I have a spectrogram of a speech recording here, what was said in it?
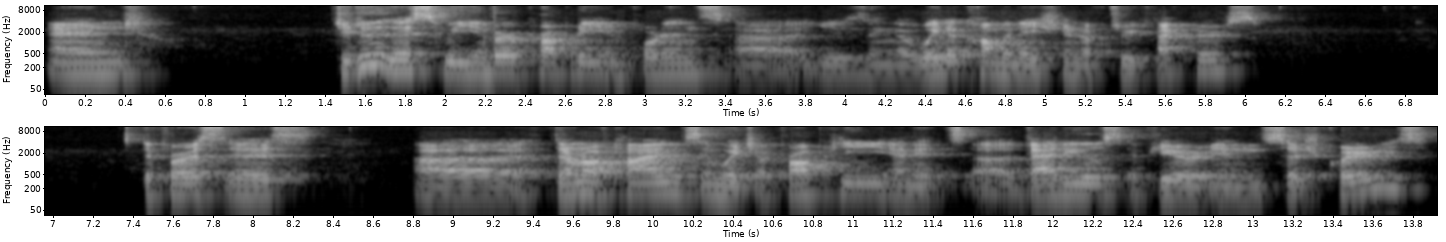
And to do this, we infer property importance uh, using a weighted combination of three factors. The first is uh, the number of times in which a property and its uh, values appear in search queries.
